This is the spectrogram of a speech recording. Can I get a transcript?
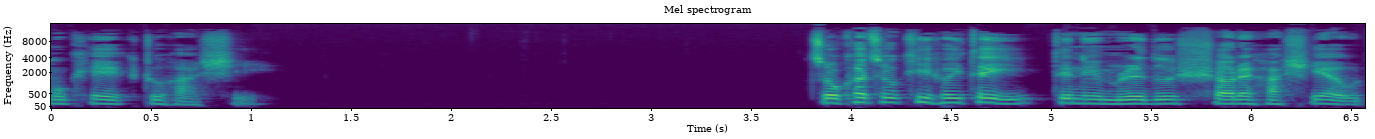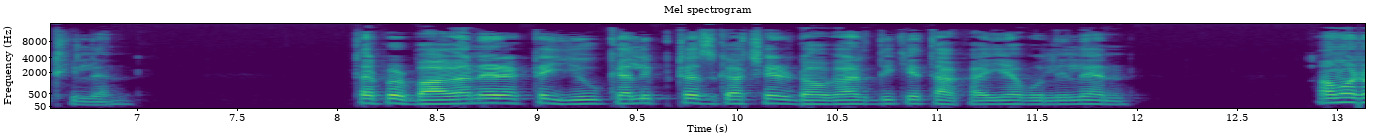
মুখে একটু হাসি। চোখাচোখি হইতেই তিনি মৃদুস্বরে হাসিয়া উঠিলেন। তারপর বাগানের একটা ইউক্যালিপটাস গাছের ডগার দিকে তাকাইয়া বলিলেন, আমার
